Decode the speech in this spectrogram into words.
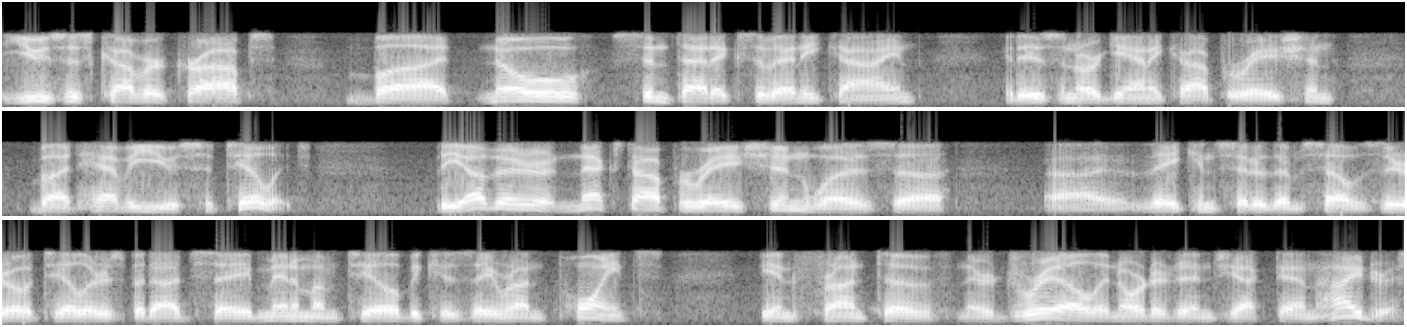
uses cover crops, but no synthetics of any kind. It is an organic operation, but heavy use of tillage. The other next operation was uh, uh, they consider themselves zero tillers, but I'd say minimum till because they run points in front of their drill in order to inject anhydrous.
